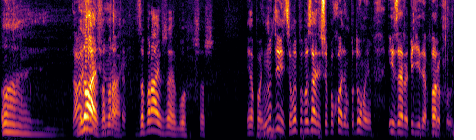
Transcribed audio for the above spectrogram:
Ой. Давай, ну давай, забирай. Забирай вже, бо що ж. Я понял. Ну дивіться, ми по ще походимо, подумаємо і зараз підійдемо пару хвилин.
